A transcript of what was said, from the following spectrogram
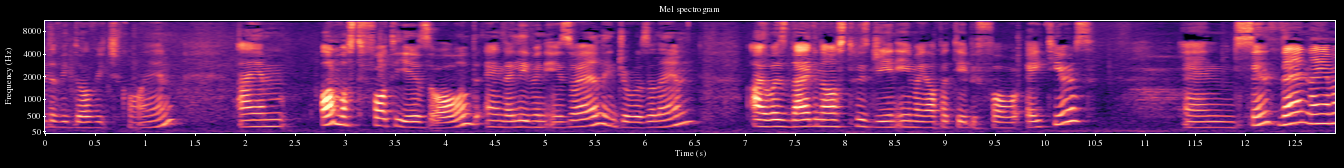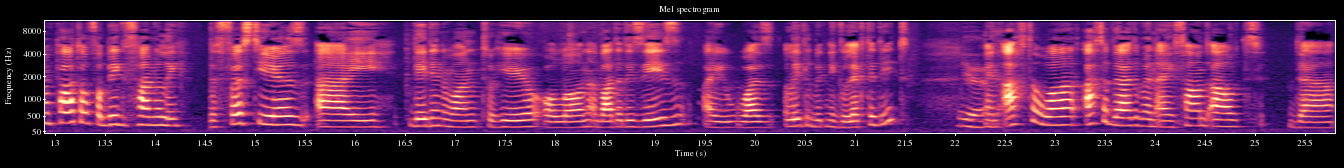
Davidovich Cohen. I am almost 40 years old and I live in Israel, in Jerusalem. I was diagnosed with GNE myopathy before eight years, and since then I am a part of a big family. The first years I didn't want to hear or learn about the disease. I was a little bit neglected it. Yeah. And after while, after that, when I found out the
